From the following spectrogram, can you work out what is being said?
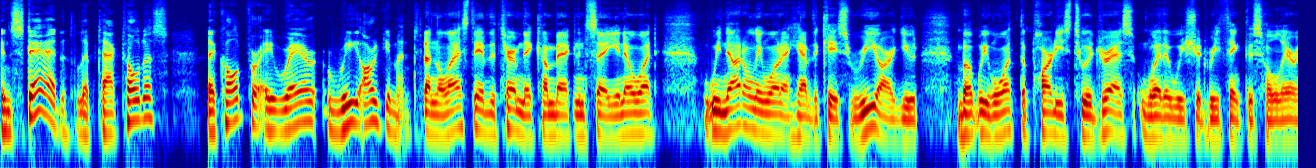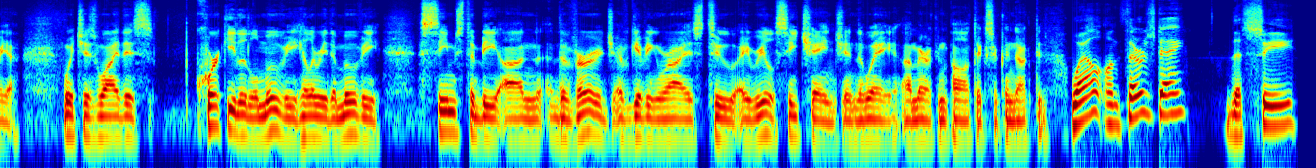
Instead, Liptak told us, they called for a rare re argument. On the last day of the term, they come back and say, you know what? We not only want to have the case re argued, but we want the parties to address whether we should rethink this whole area, which is why this quirky little movie, Hillary the movie, seems to be on the verge of giving rise to a real sea change in the way American politics are conducted. Well, on Thursday, the sea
